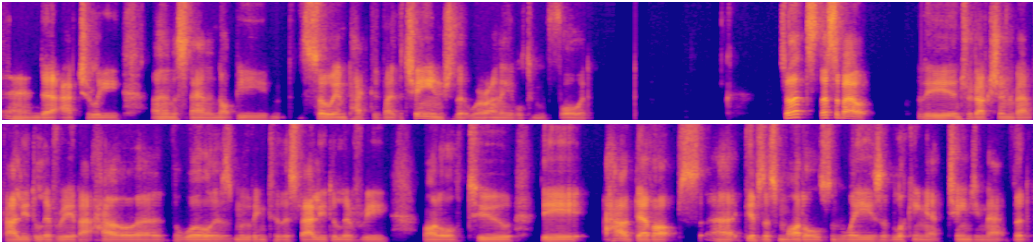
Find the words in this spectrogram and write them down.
and uh, actually understand and not be so impacted by the change that we're unable to move forward. So that's that's about the introduction about value delivery, about how uh, the world is moving to this value delivery model to the how DevOps uh, gives us models and ways of looking at changing that, but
